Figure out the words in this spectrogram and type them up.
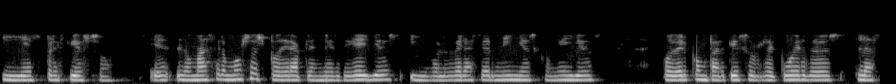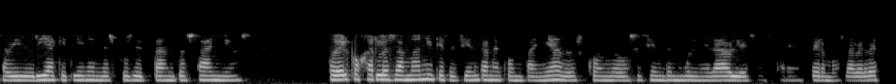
y es precioso. Eh, lo más hermoso es poder aprender de ellos y volver a ser niños con ellos poder compartir sus recuerdos, la sabiduría que tienen después de tantos años, poder cogerles la mano y que se sientan acompañados cuando se sienten vulnerables o están enfermos. La verdad es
